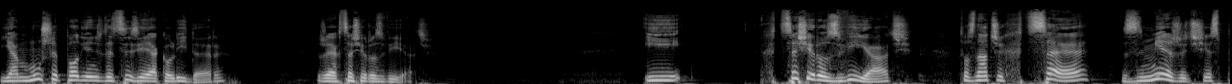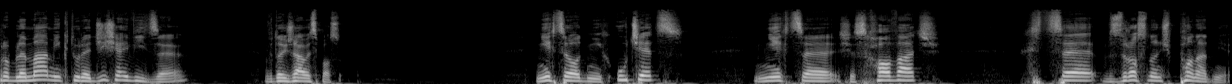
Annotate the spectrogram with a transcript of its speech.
ja muszę podjąć decyzję jako lider, że ja chcę się rozwijać i chcę się rozwijać, to znaczy chcę zmierzyć się z problemami, które dzisiaj widzę w dojrzały sposób. Nie chcę od nich uciec, nie chcę się schować, chcę wzrosnąć ponad nie.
